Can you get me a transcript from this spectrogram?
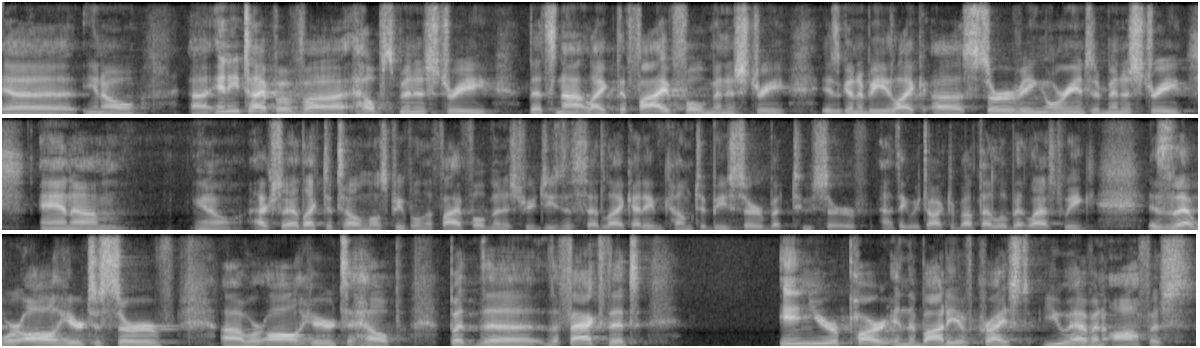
Uh, you know, uh, any type of uh, helps ministry that's not like the fivefold ministry is going to be like a serving oriented ministry. And um, you know, actually, I'd like to tell most people in the fivefold ministry, Jesus said, like, I didn't come to be served, but to serve. I think we talked about that a little bit last week. Is that we're all here to serve, uh, we're all here to help. But the, the fact that in your part in the body of Christ, you have an office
